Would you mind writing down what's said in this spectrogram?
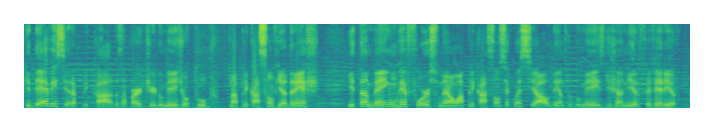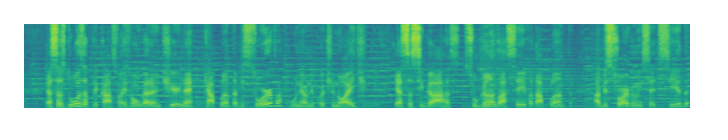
que devem ser aplicadas a partir do mês de outubro na aplicação via drenche e também um reforço, né, uma aplicação sequencial dentro do mês de janeiro, fevereiro. Essas duas aplicações vão garantir né, que a planta absorva o neonicotinoide, essas cigarras sugando a seiva da planta, absorvem o inseticida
